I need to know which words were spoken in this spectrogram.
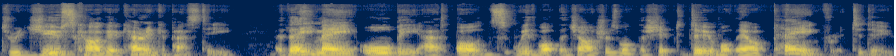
to reduce cargo carrying capacity, they may all be at odds with what the charterers want the ship to do and what they are paying for it to do.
